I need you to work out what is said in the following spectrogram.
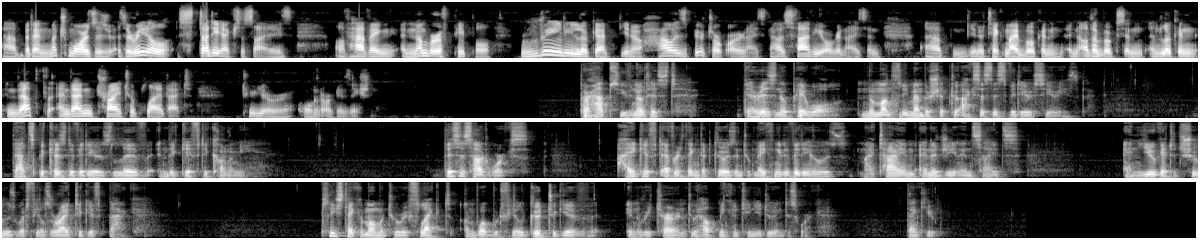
uh, but then much more as a, as a real study exercise of having a number of people really look at, you know, how is Buurtzorg organized, how is Favi organized, and, uh, you know, take my book and, and other books and, and look in, in depth, and then try to apply that to your own organization. Perhaps you've noticed there is no paywall, no monthly membership to access this video series. That's because the videos live in the gift economy. This is how it works. I gift everything that goes into making the videos, my time, energy, and insights, and you get to choose what feels right to gift back. Please take a moment to reflect on what would feel good to give in return to help me continue doing this work. Thank you.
